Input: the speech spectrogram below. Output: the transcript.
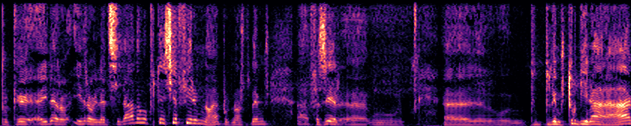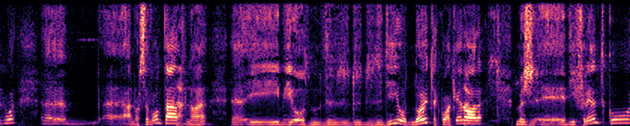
porque a hidro, hidroeletricidade é uma potência firme, não é? Porque nós podemos uh, fazer o Uh, podemos turbinar a água uh, à nossa vontade, claro. não é? Uh, e, e, ou de, de, de, dia ou de noite, a qualquer claro. hora. Mas é, é diferente com,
